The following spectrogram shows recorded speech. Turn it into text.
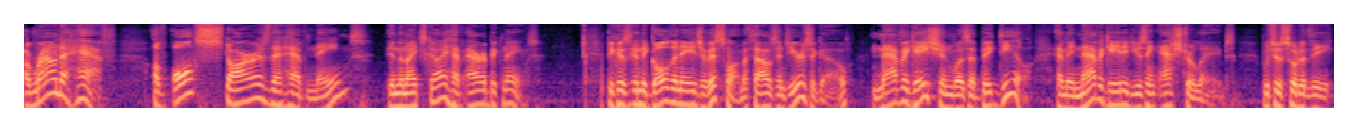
around a half of all stars that have names in the night sky have Arabic names. Because in the golden age of Islam, a thousand years ago, navigation was a big deal. And they navigated using astrolabes, which is sort of the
